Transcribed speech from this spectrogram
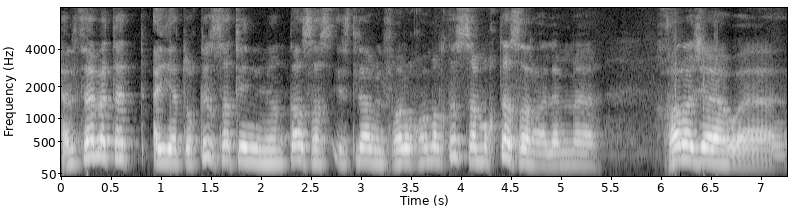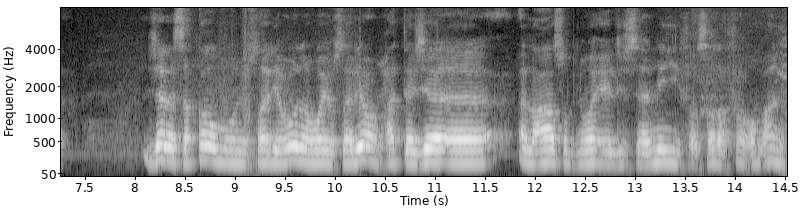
هل ثبتت أية قصة من قصص إسلام الفاروق عمر القصة مختصرة لما خرج وجلس قومه يصارعونه ويصارعهم حتى جاء العاص بن وائل السامي فصرفهم عنه؟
